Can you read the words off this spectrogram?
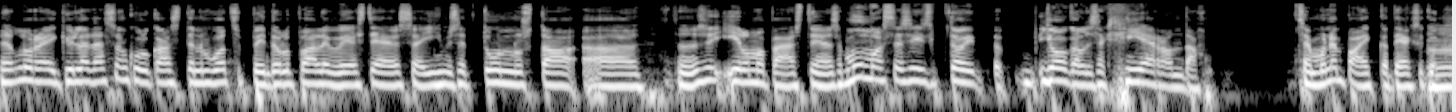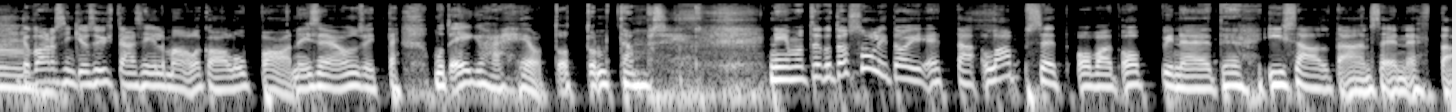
Hellurei, kyllä tässä on kuulkaa sitten Whatsappiin tullut paljon viestejä, joissa ihmiset tunnustaa äh, tämmöisiä ilmapäästöjensä. Muun muassa siis toi joogan lisäksi hieronta. Semmoinen paikka, tiedätkö, kun, mm. ja varsinkin jos yhtään silmä alkaa lupaa, niin se on sitten. Mutta eiköhän he ole tottunut tämmöisiin. Niin, mutta kun tuossa oli toi, että lapset ovat oppineet isältään sen, että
